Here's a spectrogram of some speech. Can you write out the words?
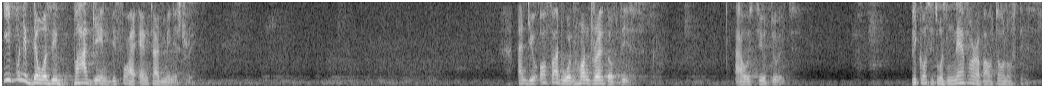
Even if there was a bargain before I entered ministry, and you offered one hundredth of this, I will still do it. Because it was never about all of this.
